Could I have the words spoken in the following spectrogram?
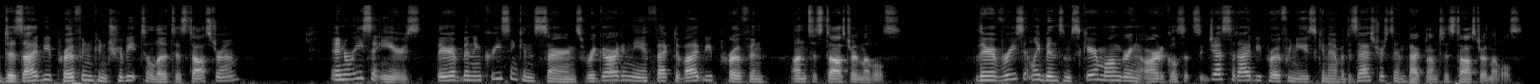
Does ibuprofen contribute to low testosterone? In recent years, there have been increasing concerns regarding the effect of ibuprofen on testosterone levels. There have recently been some scaremongering articles that suggest that ibuprofen use can have a disastrous impact on testosterone levels.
